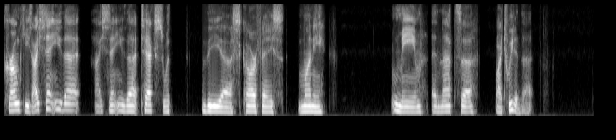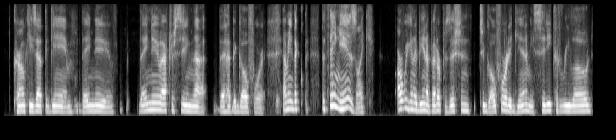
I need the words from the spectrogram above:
Kroenkes, I sent you that. I sent you that text with the uh, Scarface money meme, and that's uh, I tweeted that. Kroenkes at the game. They knew. They knew after seeing that they had to go for it. I mean, the the thing is, like, are we going to be in a better position to go for it again? I mean, City could reload,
